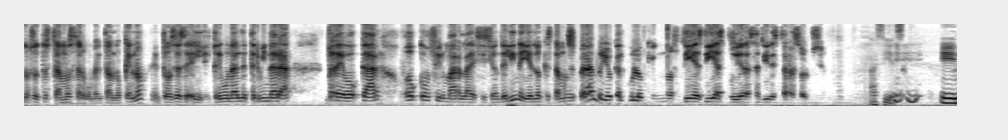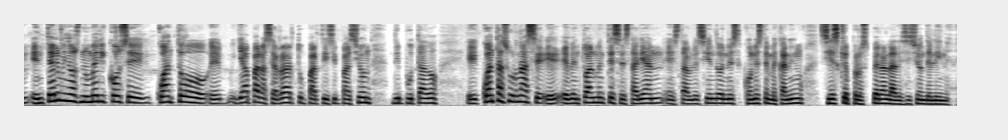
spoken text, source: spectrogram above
Nosotros estamos argumentando que no. Entonces el tribunal determinará revocar o confirmar la decisión del INE y es lo que estamos esperando. Yo calculo que en unos 10 días pudiera salir esta resolución. Así es. Eh, en, términos numéricos, eh, ¿cuánto, eh, ya para cerrar tu participación, diputado, cuántas urnas eventualmente se estarían estableciendo en este, con este mecanismo si es que prospera la decisión del INE?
